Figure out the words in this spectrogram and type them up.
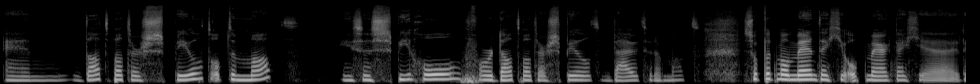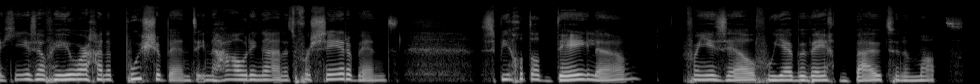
En dat wat er speelt op de mat, is een spiegel voor dat wat er speelt buiten de mat. Dus op het moment dat je opmerkt dat je, dat je jezelf heel erg aan het pushen bent, in houdingen aan het forceren bent, spiegelt dat delen van jezelf, hoe jij beweegt buiten de mat.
